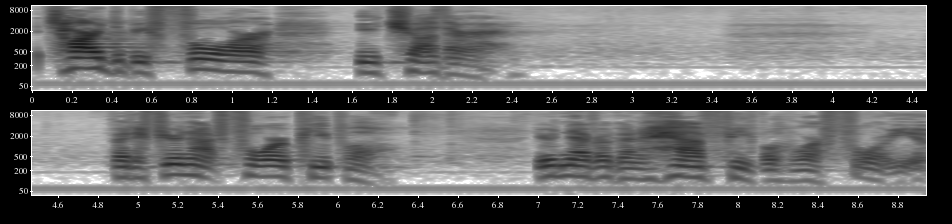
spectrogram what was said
It's hard to be for each other. But if you're not for people, you're never going to have people who are for you.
